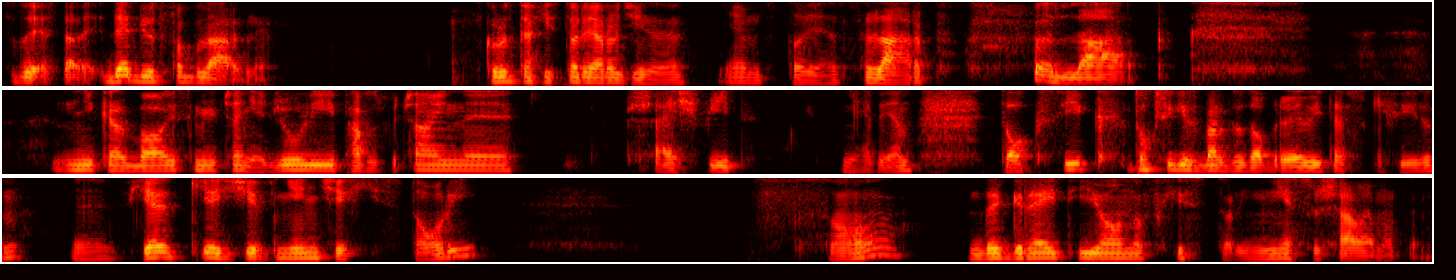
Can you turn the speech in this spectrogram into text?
Co tu jest dalej? Debiut fabularny. Krótka historia rodziny. Nie wiem co to jest. LARP. LARP. Nickel Boys, Milczenie Julie, Paw Zwyczajny, Prześwit, nie wiem, Toxic. Toxic jest bardzo dobry, litewski film. Y, Wielkie ziewnięcie historii? Co? The Great Yawn of History. Nie słyszałem o tym.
